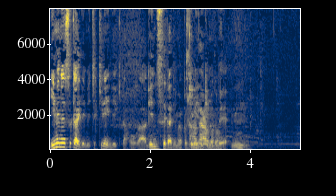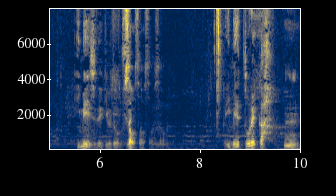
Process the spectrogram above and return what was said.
夢の世界でめっちゃ綺麗にできた方が現実世界でもやっぱ綺麗にできるんあなで、うん、イメージできるってことですね。そうそうそうそう。イメトレか。うん、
